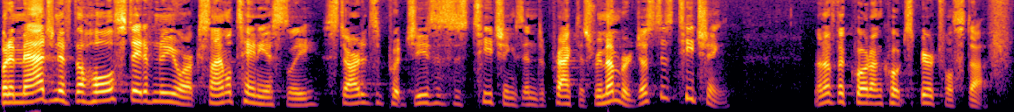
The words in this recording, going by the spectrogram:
but imagine if the whole state of New York simultaneously started to put Jesus' teachings into practice. Remember, just his teaching, none of the quote unquote spiritual stuff.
